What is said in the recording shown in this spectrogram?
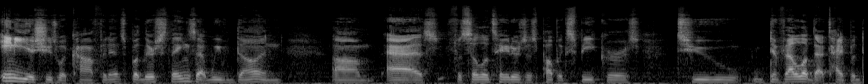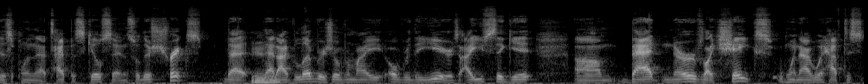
any issues with confidence but there's things that we've done um, as facilitators as public speakers to develop that type of discipline that type of skill set. And so there's tricks that mm-hmm. that I've leveraged over my over the years. I used to get um, bad nerves like shakes when I would have to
